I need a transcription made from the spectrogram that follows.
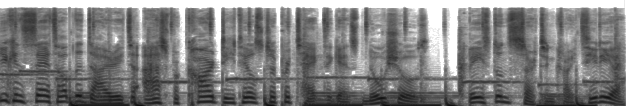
You can set up the diary to ask for card details to protect against no-shows, based on certain criteria.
